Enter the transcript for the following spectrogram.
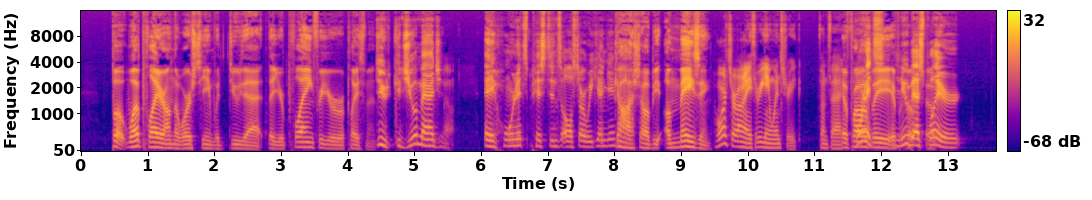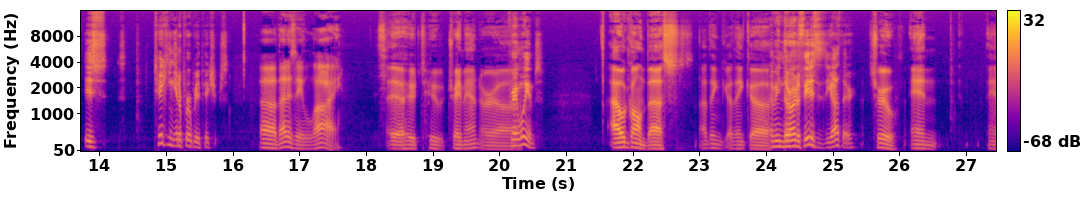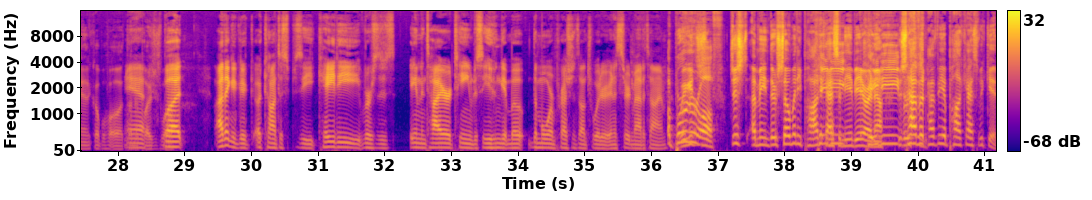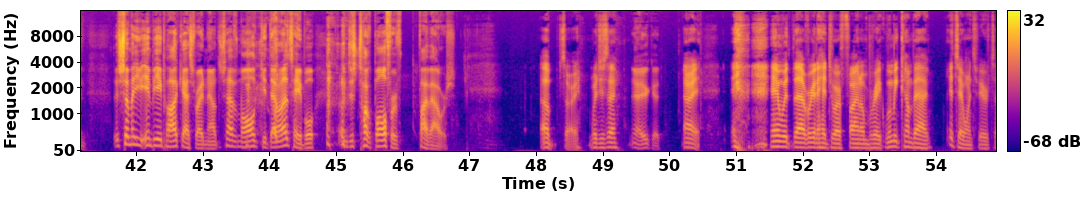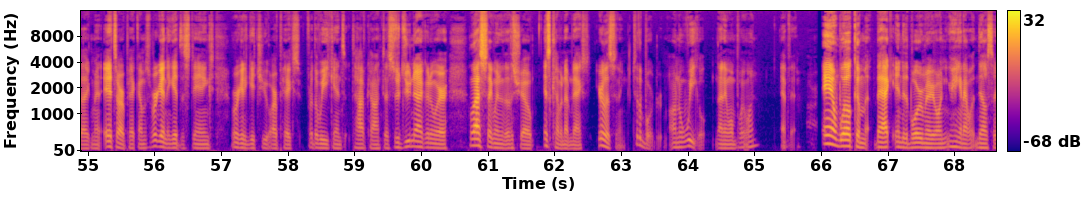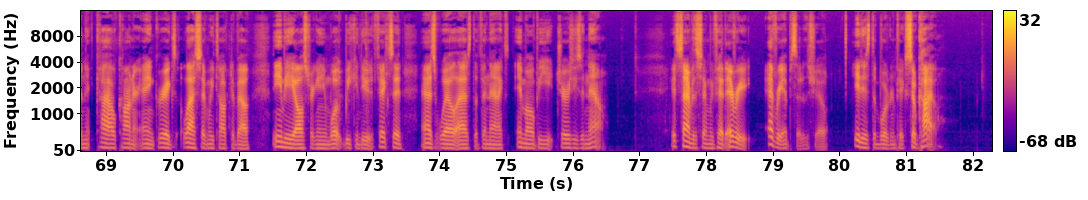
But what player on the worst team would do that? That you're playing for your replacement? Dude, could you imagine a Hornets Pistons All Star Weekend game? Gosh, that would be amazing. Hornets are on a three-game win streak. Fun fact. It'll Hornets' probably if- new uh, best uh, player is taking inappropriate pictures. Uh, that is a lie. Uh, who who Tre Mann or uh, Grant Williams. I would call him best. I think I think uh, I mean, they're undefeated since he got there. true and and a couple of other Yeah, players as well. But I think a good a contest to see KD versus an entire team to see who can get mo- the more impressions on Twitter in a certain amount of time. A burner just- off. Just, I mean, there's so many podcasts KD in the NBA right now. KD Just have it have it be a podcast weekend. There's so many NBA podcasts right now. Just have them all get down on a table and just talk ball for five hours. Oh, sorry. What'd you say? Yeah, you're good. All right. and with that, we're going to head to our final break. When we come back, it's everyone's favorite segment. It's our pick'ems. We're going to get the standings. We're going to get you our picks for the weekend's top contest. So do not go anywhere. Last segment of the show is coming up next. You're listening to the Boardroom on Weagle 91.1 FM. And welcome back into the boardroom, everyone. You're hanging out with Nelson, Kyle, Connor, and Griggs. Last time we talked about the NBA All Star game, what we can do to fix it, as well as the Fanatics MLB jerseys. And now it's time for the segment we've had every every episode of the show. It is the boardroom picks. So Kyle,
